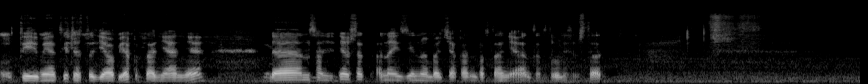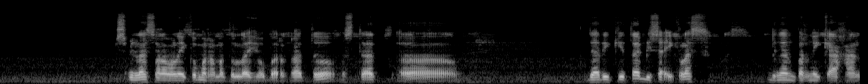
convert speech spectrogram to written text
Ultimate sudah terjawab ya pertanyaannya. Dan selanjutnya Ustaz, Ana izin membacakan pertanyaan tertulis Ustaz. Bismillah, Assalamualaikum warahmatullahi wabarakatuh. Ustaz, uh, dari kita bisa ikhlas dengan pernikahan,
